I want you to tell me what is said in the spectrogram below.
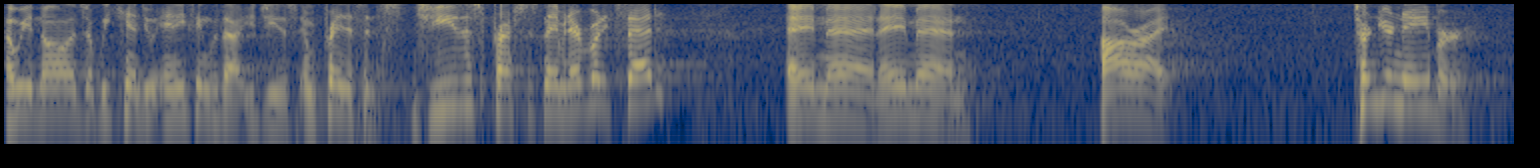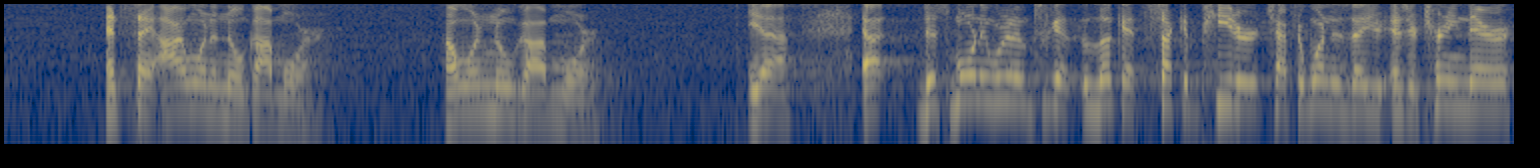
And we acknowledge that we can't do anything without you, Jesus. And pray this in Jesus' precious name. And everybody said, Amen. Amen. All right. Turn to your neighbor and say, I want to know God more. I want to know God more. Yeah. Uh, this morning we're going to look at 2 Peter chapter 1. As, as you're turning there,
